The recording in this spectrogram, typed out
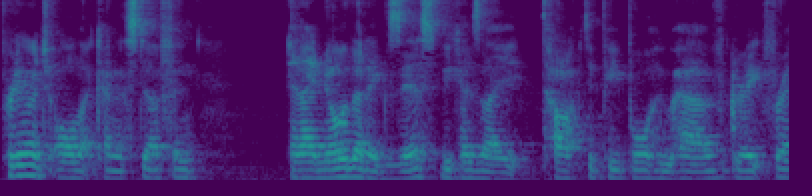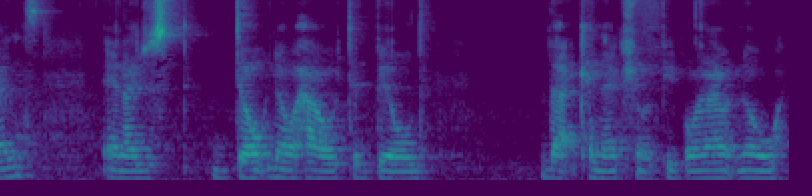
pretty much all that kind of stuff. And and I know that exists because I talk to people who have great friends, and I just don't know how to build that connection with people. And I don't know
